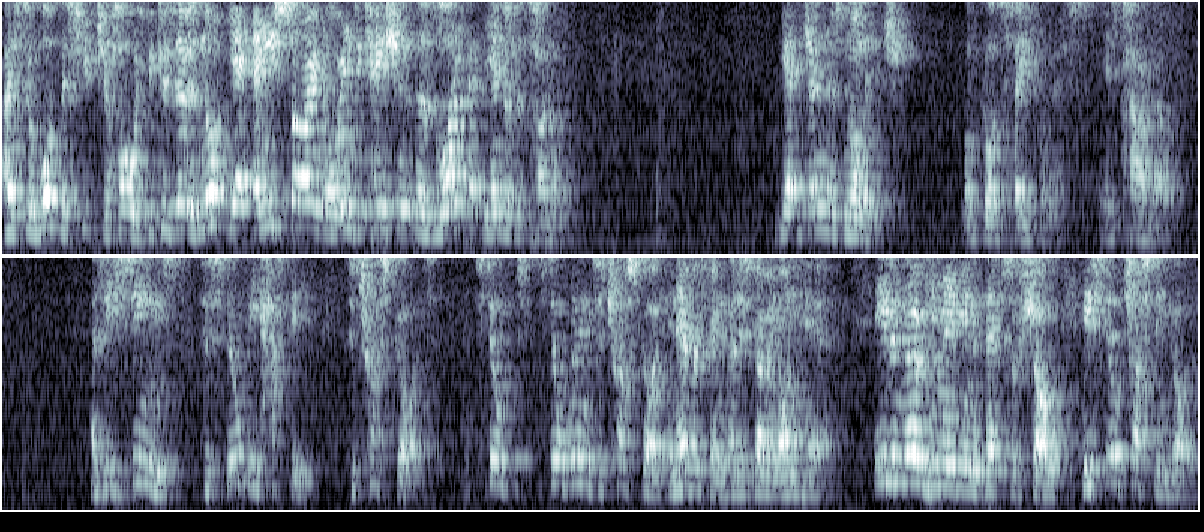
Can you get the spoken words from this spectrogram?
as to what the future holds because there is not yet any sign or indication that there's light at the end of the tunnel. Yet Jonah's knowledge of God's faithfulness is paramount, as he seems to still be happy to trust God, still, still willing to trust God in everything that is going on here. Even though he may be in the depths of Sheol, he's still trusting God.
